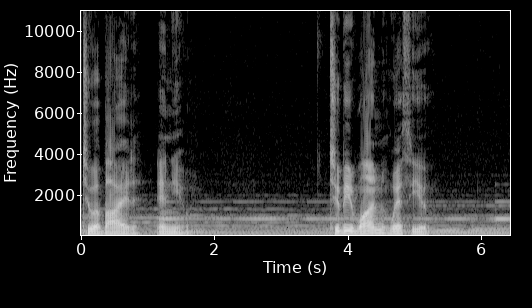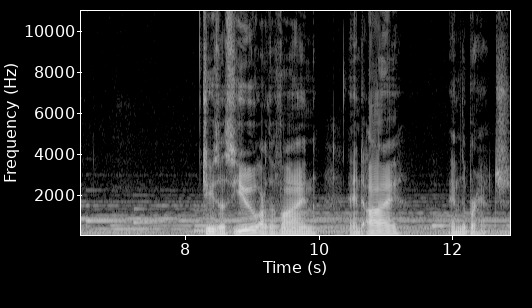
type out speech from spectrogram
to abide in you, to be one with you. Jesus, you are the vine, and I am the branch.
